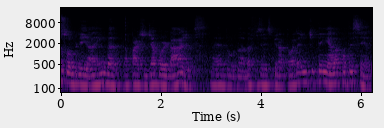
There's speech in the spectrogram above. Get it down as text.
sobre ainda a parte de abordagens né, do, da, da fisiorrespiratória, a gente tem ela acontecendo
